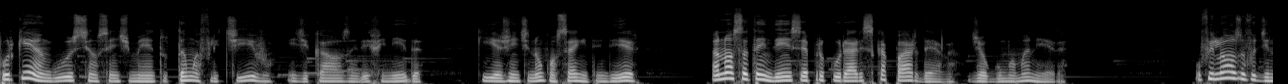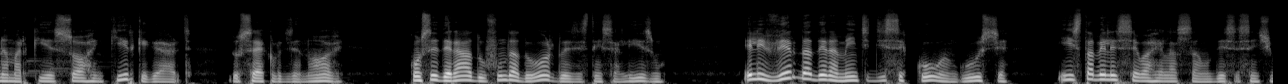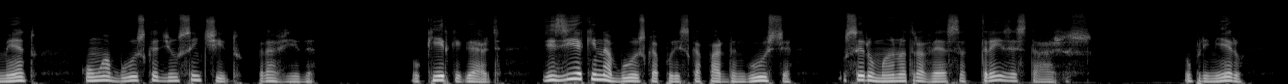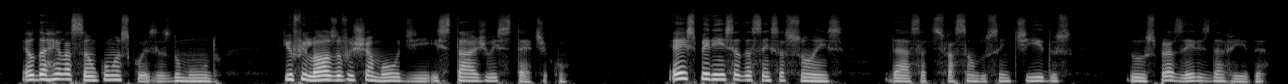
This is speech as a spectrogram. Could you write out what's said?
Por que a angústia é um sentimento tão aflitivo e de causa indefinida que a gente não consegue entender? A nossa tendência é procurar escapar dela de alguma maneira. O filósofo dinamarquês Soren Kierkegaard, do século XIX, considerado o fundador do existencialismo, ele verdadeiramente dissecou a angústia e estabeleceu a relação desse sentimento com a busca de um sentido para a vida. O Kierkegaard dizia que na busca por escapar da angústia, o ser humano atravessa três estágios. O primeiro é o da relação com as coisas do mundo, que o filósofo chamou de estágio estético. É a experiência das sensações, da satisfação dos sentidos, dos prazeres da vida.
